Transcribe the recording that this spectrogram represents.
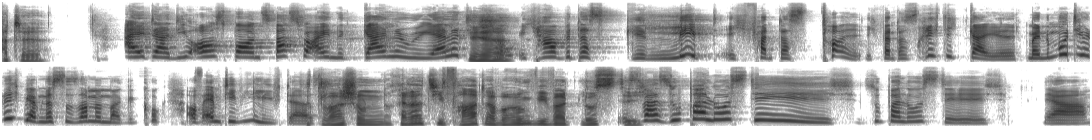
hatte. Alter, die Osborns, was für eine geile Reality-Show. Ja. Ich habe das geliebt. Ich fand das toll. Ich fand das richtig geil. Meine Mutti und ich, wir haben das zusammen mal geguckt. Auf MTV lief das. Das war schon relativ hart, aber irgendwie war es Es lustig. war super lustig. Super lustig. Ja.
